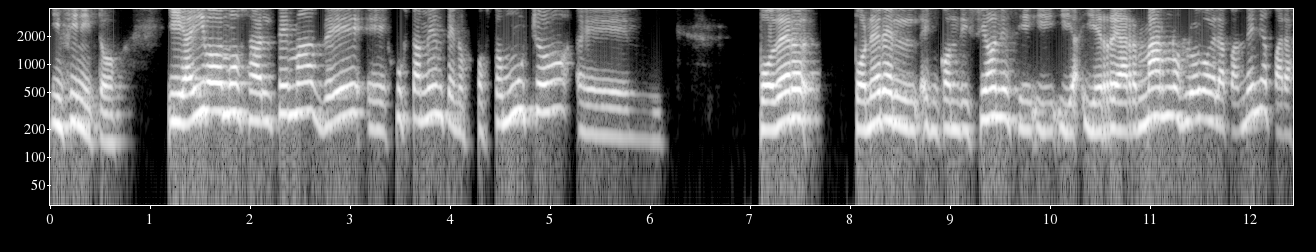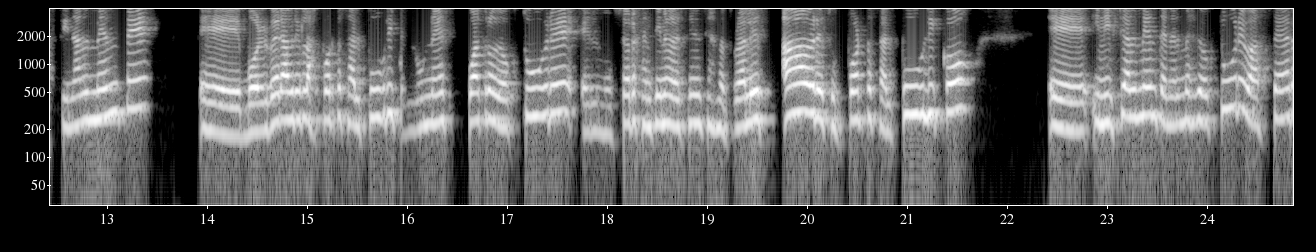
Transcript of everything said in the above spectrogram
infinito. Y ahí vamos al tema de, eh, justamente nos costó mucho eh, poder poner en condiciones y, rearmarnos luego de la pandemia para finalmente volver a abrir las puertas al público. El lunes 4 de octubre el Museo Argentino de Ciencias Naturales abre sus puertas al público. inicialmente en el mes de octubre va a ser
